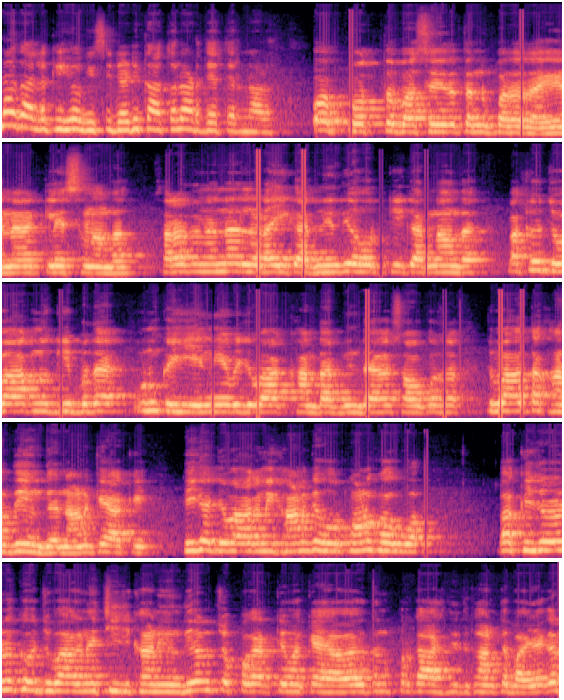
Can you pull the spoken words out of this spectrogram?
ਨਾ ਗੱਲ ਕੀ ਹੋ ਗਈ ਸੀ? ਡੈਡੀ ਕਾਹਤੋਂ ਲੜਦੇ ਆ ਤੇਰੇ ਨਾਲ? ਉਹ ਪੁੱਤ ਬਸ ਇਹ ਤਾਂ ਤੈਨੂੰ ਪਤਾ ਰਹਿ ਗਿਆ ਨਾ ਕਲੇਸ਼ਣਾਂ ਦਾ। ਸਾਰਾ ਦਿਨ ਇਹਨਾਂ ਨੇ ਲੜਾਈ ਕਰਨੀ ਹੁੰਦੀ ਆ, ਹੋਰ ਕੀ ਕਰਨਾ ਹੁੰਦਾ? ਬਾਕੀ ਉਹ ਜਵਾਕ ਨੂੰ ਕੀ ਪਤਾ ਉਹਨੂੰ ਕਹੀ ਜਾਂਦੀ ਆ ਵੀ ਜਵਾਕ ਖਾਂਦਾ ਪੀਂਦਾ ਸੌ ਕੁਛ। ਜਵਾਕ ਤਾਂ ਖਾਂਦੇ ਹੀ ਹੁੰਦੇ ਆ ਨਾਨਕੇ ਆ ਕੇ। ਠੀਕ ਹੈ ਜਵਾਕ ਨਹੀਂ ਖਾਣਗੇ ਹੋਰ ਕੌਣ ਖਾਊਗਾ? ਬਾਕੀ ਜਦੋਂ ਉਹਨੇ ਕੋਈ ਜਵਾਕ ਨੇ ਚੀਜ਼ ਖਾਣੀ ਹੁੰਦੀ ਆ ਉਹਨੂੰ ਚੁੱਪ ਕਰਕੇ ਮੈਂ ਕਿਹਾ ਹੋਇਆ ਵੀ ਤੈਨੂੰ ਪ੍ਰਕਾਸ਼ ਦੀ ਦੁਕਾਨ ਤੇ ਬਾਜਿਆ ਕਰ।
